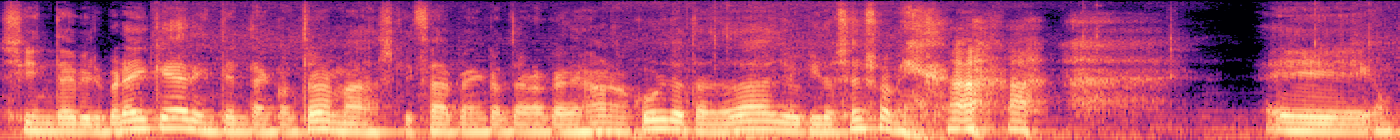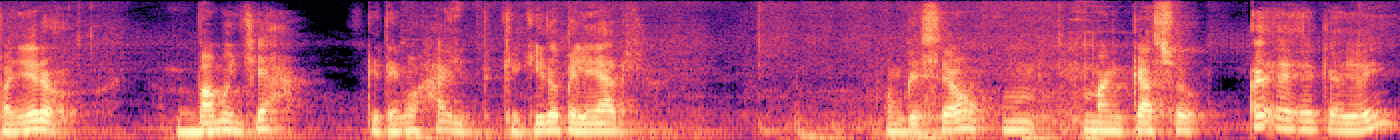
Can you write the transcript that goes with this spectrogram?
sin Devil Breaker, intenta encontrar más, quizás para encontrar un callejón oculto, tal, tal, yo quiero eso, mira. eh, compañero, vamos ya, que tengo hype, que quiero pelear. Aunque sea un mancaso. Eh, eh, ¿Qué hay ahí?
